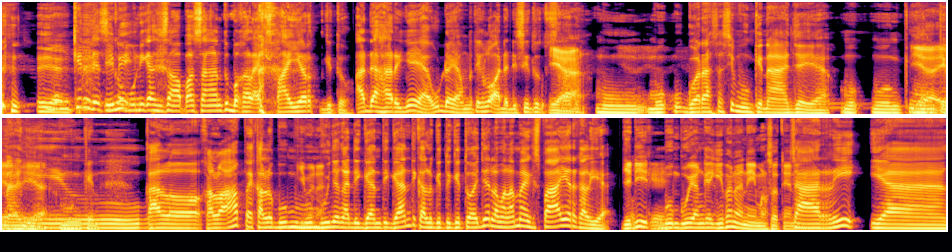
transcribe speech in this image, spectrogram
Iya. mungkin gak sih Ini- komunikasi sama pasangan tuh bakal expired gitu. Ada harinya ya udah yang penting lo ada di situ. Iya. Mu- mu- gua rasa sih mungkin aja ya, Mu- mungkin Iya, mungkin iya, aja, iya. mungkin. Kalau kalau apa ya? Kalau bumbu-bumbunya nggak diganti-ganti, kalau gitu-gitu aja lama-lama expire kali ya. Jadi Oke. bumbu yang kayak gimana nih maksudnya? nih? Cari yang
